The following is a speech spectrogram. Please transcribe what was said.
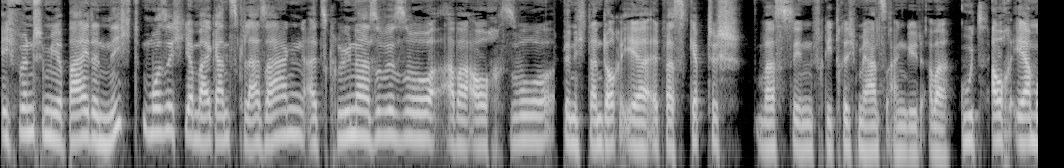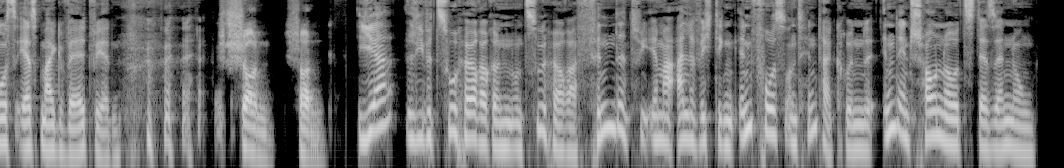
Ich wünsche mir beide nicht, muss ich hier mal ganz klar sagen, als Grüner sowieso, aber auch so bin ich dann doch eher etwas skeptisch, was den Friedrich Merz angeht. Aber gut, auch er muss erstmal gewählt werden. schon, schon. Ihr, liebe Zuhörerinnen und Zuhörer, findet wie immer alle wichtigen Infos und Hintergründe in den Show Notes der Sendung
